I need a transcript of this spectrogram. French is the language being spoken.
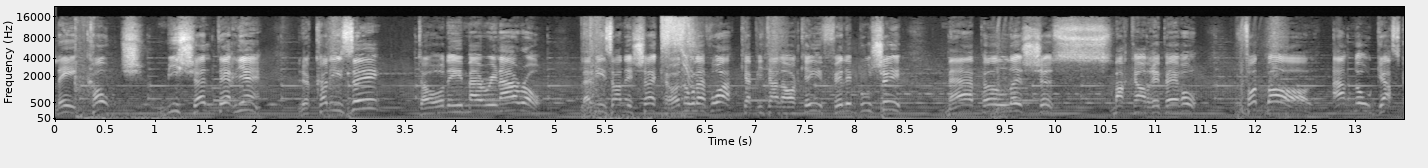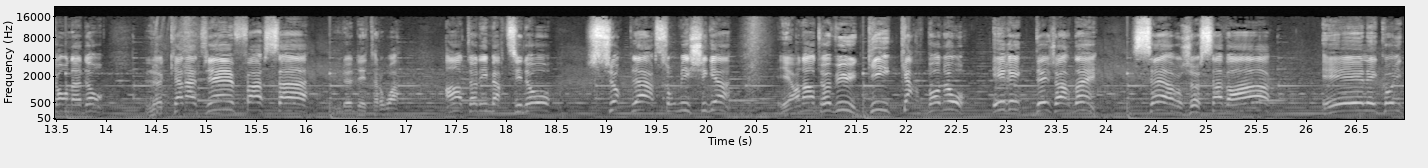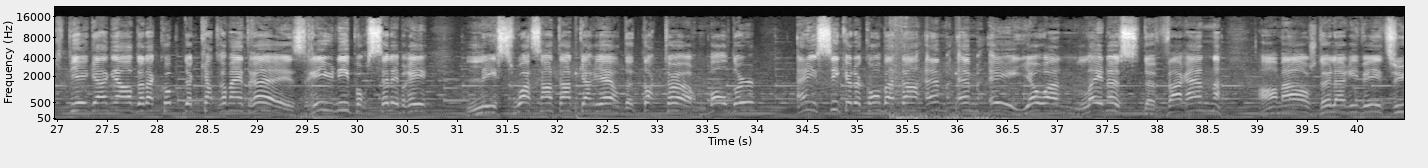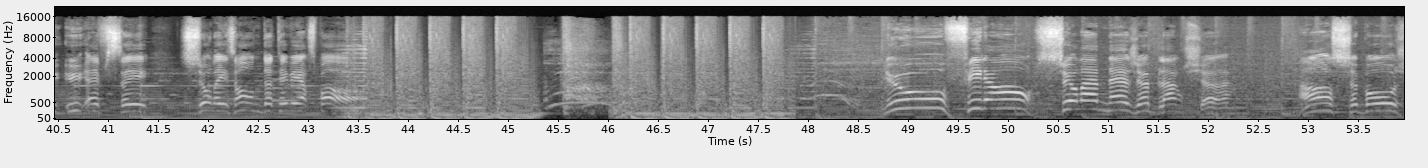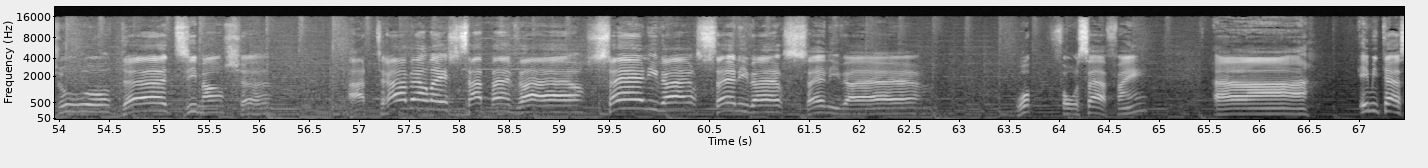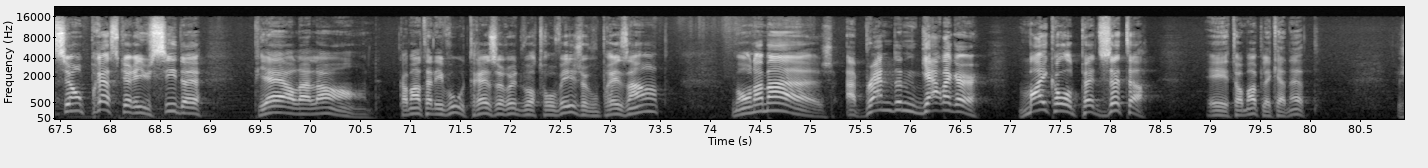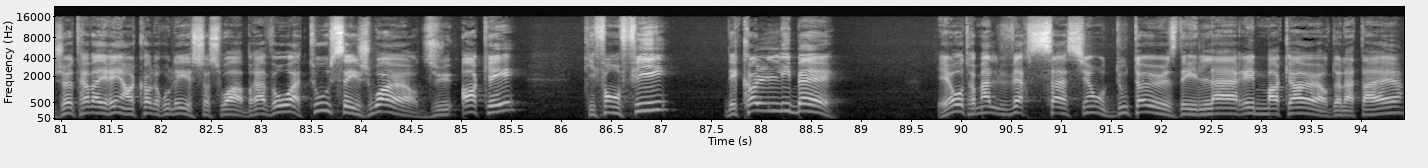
les coachs, Michel Terrien. Le Colisée, Tony Marinaro. La mise en échec, Renaud Lavoie. Capital Hockey, Philippe Boucher. Mapalicious, Marc-André Perrault. Football, Arnaud Gascon-Nadon. Le Canadien face à le Détroit. Anthony Martineau, sur place au Michigan. Et en entrevue, Guy Carbonneau, Éric Desjardins, Serge Savard et les coéquipiers gagnants de la Coupe de 93, réunis pour célébrer les 60 ans de carrière de Dr. Mulder, ainsi que le combattant MMA Johan Lenus de Varennes, en marge de l'arrivée du UFC sur les ondes de TVR Sport. Nous filons sur la neige blanche en ce beau jour de dimanche. À travers les sapins verts, c'est l'hiver, c'est l'hiver, c'est l'hiver. Oups, faussé à la fin. Euh, imitation presque réussie de Pierre Lalande. Comment allez-vous? Très heureux de vous retrouver. Je vous présente mon hommage à Brandon Gallagher, Michael Pezzetta et Thomas Plecanette. Je travaillerai en col roulé ce soir. Bravo à tous ces joueurs du hockey qui font fi des colibets et autres malversations douteuses des larrés moqueurs de la terre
